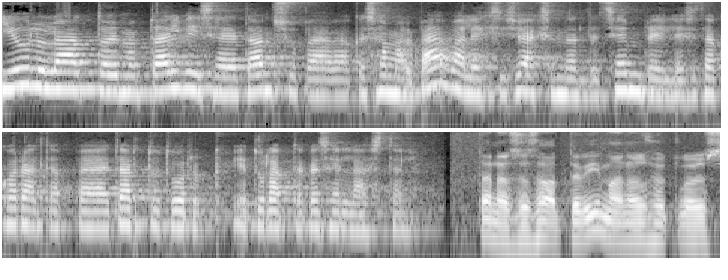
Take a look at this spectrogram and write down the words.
jõululaat toimub talvise tantsupäevaga samal päeval ehk siis üheksandal detsembril ja seda korraldab Tartu turg ja tuleb ta ka sel aastal tänase saate viimane osutlus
